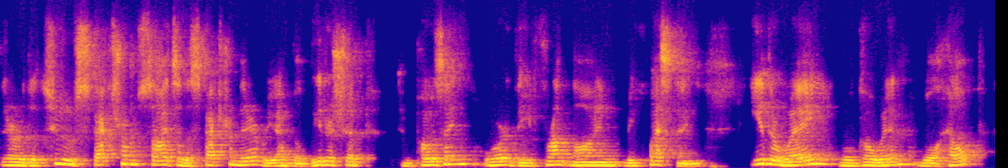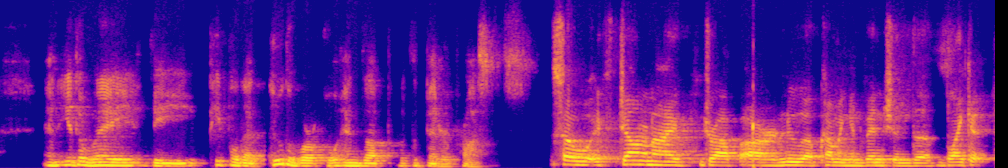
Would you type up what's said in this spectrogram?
there are the two spectrum sides of the spectrum there, where you have the leadership imposing or the frontline requesting. Either way, we'll go in, we'll help, and either way, the people that do the work will end up with a better process. So if John and I drop our new upcoming invention, the blanket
